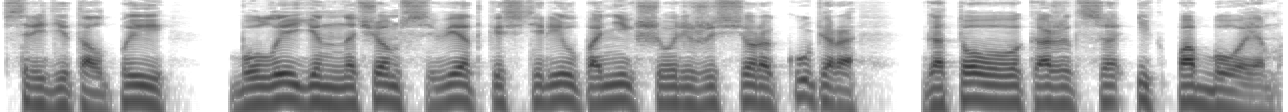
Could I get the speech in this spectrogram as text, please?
Среди толпы Булыгин, на чем свет костерил поникшего режиссера Купера, готового, кажется, и к побоям.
